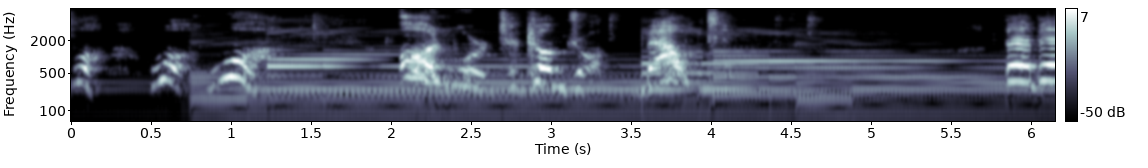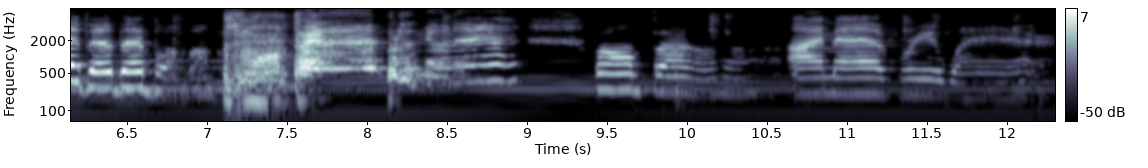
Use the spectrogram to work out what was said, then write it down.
Whoa, whoa, whoa! Onward to Gumdrop Mountain! I'm everywhere.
